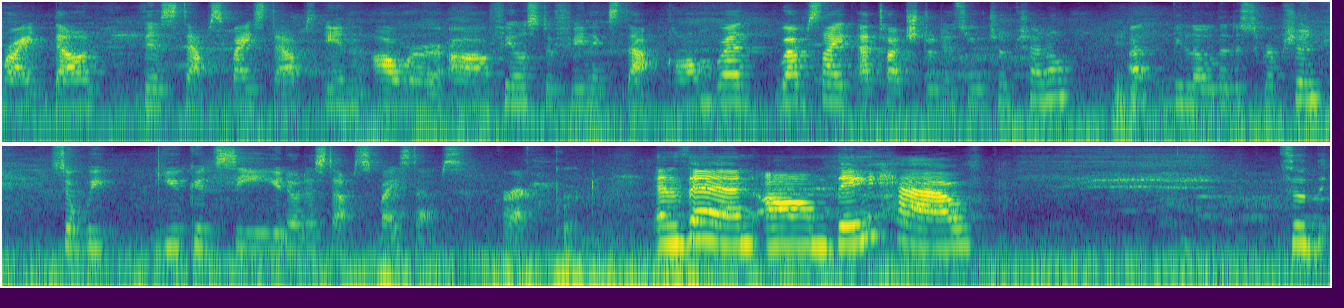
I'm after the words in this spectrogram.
write down the steps by steps in our uh, philstophoenix.com web website attached to this YouTube channel Mhm. uh, below the description. So we you could see you know the steps by steps. Correct. Correct. And then um, they have so th-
